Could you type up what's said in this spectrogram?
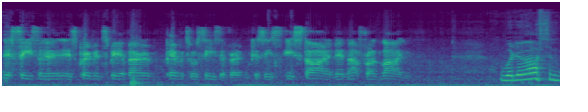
this season is proving to be a very pivotal season for him because he's he's starting in that front line. Well, there are some.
